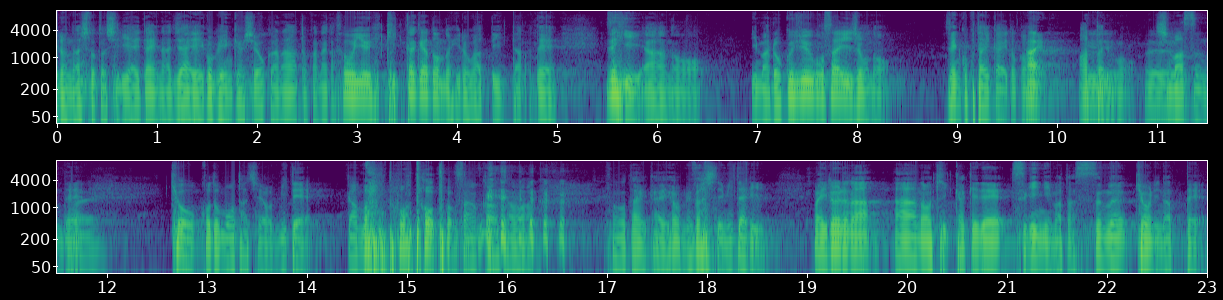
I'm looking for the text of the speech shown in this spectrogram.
いろんな人と知り合いたいなじゃあ英語勉強しようかなとかなんかそういうきっかけがどんどん広がっていったのでぜひあの今65歳以上の全国大会とかもはい。あったりもしますんで、はい。今日子供たちを見て頑張ろうと思ったお父さんお母さんは その大会を目指してみたり、まあ、いろいろなあのきっかけで次にまた進む今日になって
